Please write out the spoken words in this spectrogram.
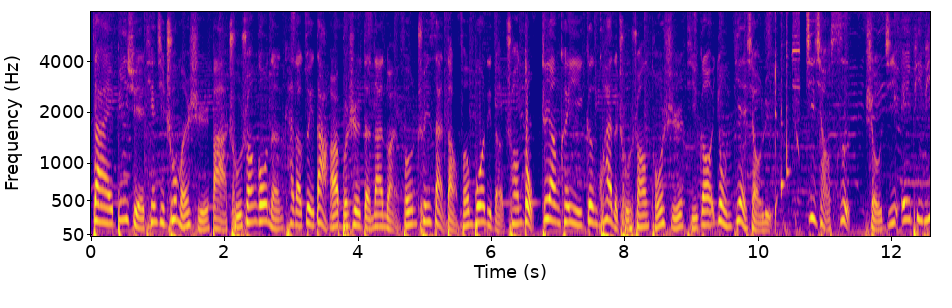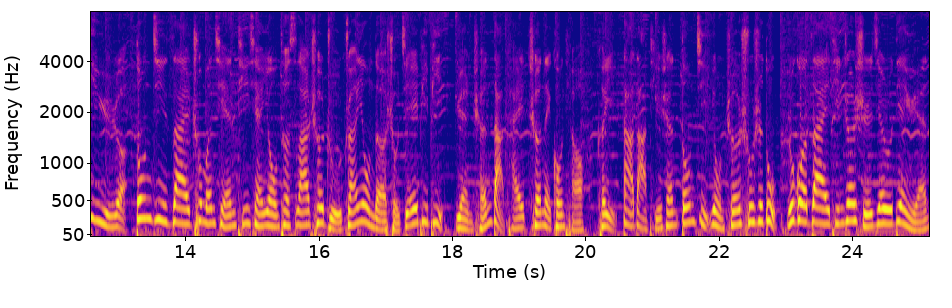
在冰雪天气出门时，把除霜功能开到最大，而不是等待暖风吹散挡风玻璃的霜冻，这样可以更快的除霜，同时提高用电效率。技巧四。手机 APP 预热，冬季在出门前提前用特斯拉车主专用的手机 APP 远程打开车内空调，可以大大提升冬季用车舒适度。如果在停车时接入电源，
